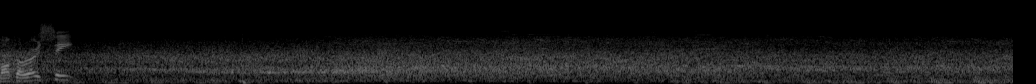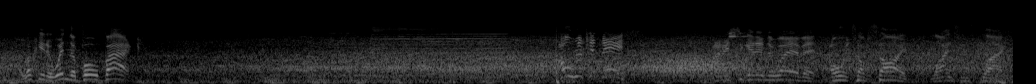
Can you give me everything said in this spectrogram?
Mogorosi. Looking to win the ball back. Oh, look at this! Managed to get in the way of it. Oh, it's offside. Linesman's flagged.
